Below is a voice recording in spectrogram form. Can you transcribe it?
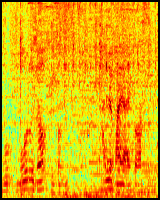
모, 모르죠, 그건. 달려봐야 알 것 같습니다.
